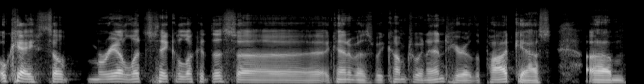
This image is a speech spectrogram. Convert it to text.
Okay, so Maria, let's take a look at this uh, kind of as we come to an end here of the podcast. Um,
